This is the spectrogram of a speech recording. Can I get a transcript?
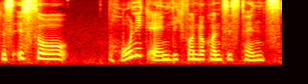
Das ist so honigähnlich von der Konsistenz.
